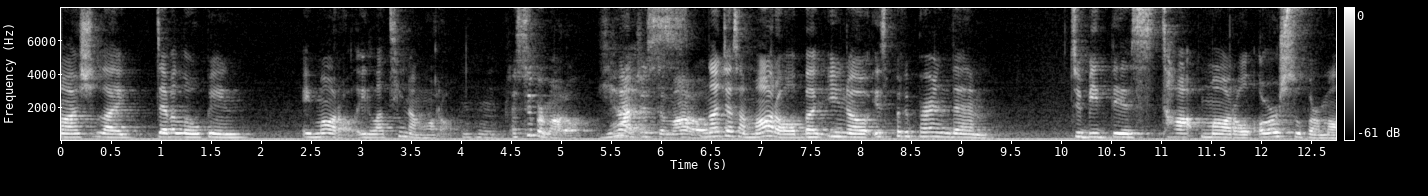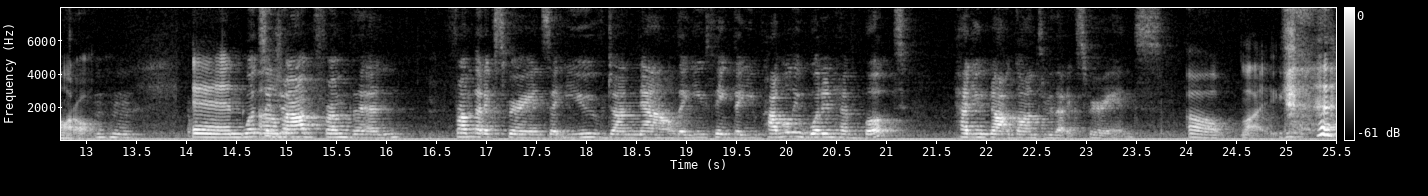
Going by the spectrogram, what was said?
much like developing a model, a Latina model. Mm-hmm. A supermodel. Not just a model. Not just a model, but you know, it's preparing them to be this top model or supermodel. Mm-hmm. And What's um, a job from then, from that experience that you've done now that you think that you probably wouldn't have booked had you not gone through that experience? Oh, like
